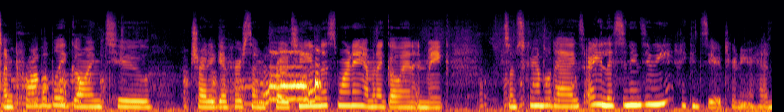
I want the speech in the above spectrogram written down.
I'm probably going to try to give her some protein this morning. I'm gonna go in and make some scrambled eggs. Are you listening to me? I can see you turning your head.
